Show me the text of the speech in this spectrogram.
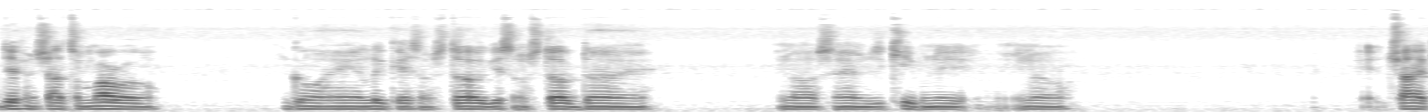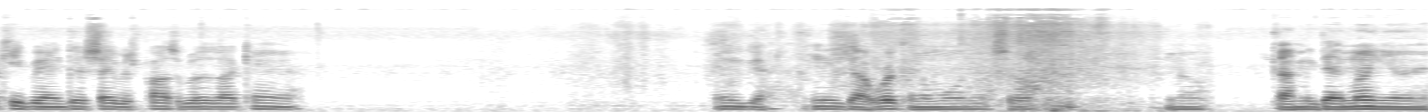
different shot tomorrow. Go ahead and look at some stuff, get some stuff done. You know what I'm saying? Just keeping it, you know, try to keep it in good shape as possible as I can. And we got, we got work in the morning, so, you know, gotta make that money on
